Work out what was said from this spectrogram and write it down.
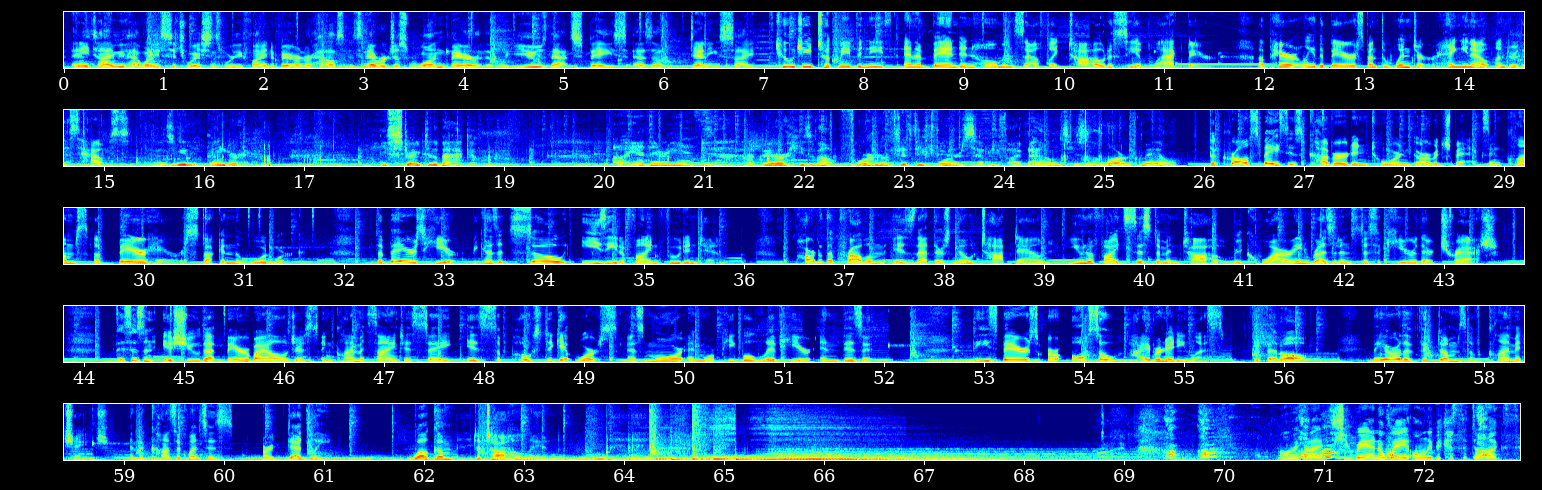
anytime you have one of these situations where you find a bear in their house, it's never just one bear that will use that space as a denning site. Toogee took me beneath an abandoned home in South Lake Tahoe to see a black bear. Apparently, the bear spent the winter hanging out under this house. As we look under, he's straight to the back. Oh, yeah, there he is. Yeah, that bear, he's about 450, 475 pounds. He's a large male. The crawl space is covered in torn garbage bags, and clumps of bear hair are stuck in the woodwork. The bear's here because it's so easy to find food in town. Part of the problem is that there's no top down, unified system in Tahoe requiring residents to secure their trash. This is an issue that bear biologists and climate scientists say is supposed to get worse as more and more people live here and visit. These bears are also hibernating less, if at all. They are the victims of climate change, and the consequences are deadly. Welcome to Tahoe Land. Oh my god, she ran away only because the dogs.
